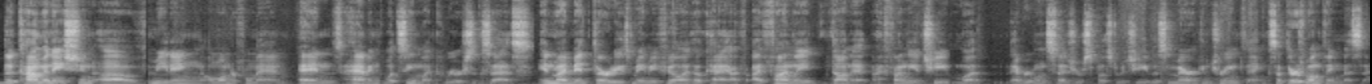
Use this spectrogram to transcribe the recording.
the combination of meeting a wonderful man and having what seemed like career success in my mid 30s made me feel like, okay, I've, I've finally done it. I finally achieved what everyone says you're supposed to achieve this American dream thing. Except there's one thing missing.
